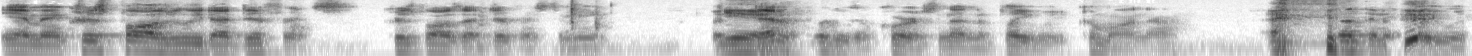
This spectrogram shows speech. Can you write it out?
yeah, man, Chris Paul is really that difference. Chris Paul is that difference to me. But Yeah. Devin Booker's, of course, nothing to play with. Come on now, nothing to play with.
